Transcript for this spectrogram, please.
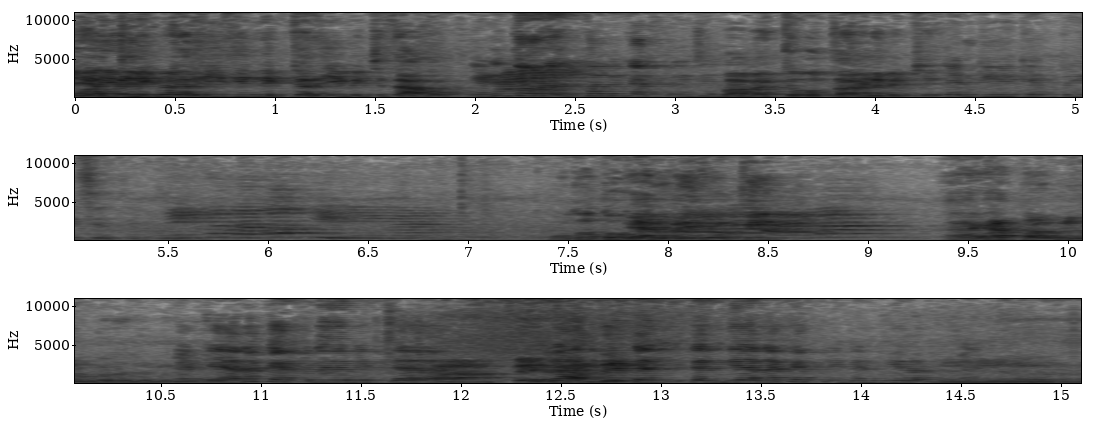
ਇਹ ਜਿਹੜੀ ਨਿੱਕਰ ਜੀ ਦੀ ਨਿੱਕਰ ਜੀ ਵਿੱਚ ਤਾਂ ਉਹ। ਇਹਨੇ ਤੋੜ ਦਿੱਤਾ ਵੀ ਕੈਪਰੀ ਚ ਬਾਬਾ ਝੋਤਾ ਇਹਨਾਂ ਵਿੱਚ। ਟੰਗੀ ਹੋਈ ਕੈਪਰੀ ਸੀ ਇੱਥੇ। ਨਹੀਂ ਤਾਂ ਨਾ ਨਹੀਂ ਧੋਤੀ। ਕੈਪਰੀ ਝੋਤੀ ਹੈਗਾ ਤਾਂ ਵੀ ਹੋਊਗਾ ਜੇ ਮੈਂ ਕਿਹਾ ਨਾ ਕੈਪਰੀ ਦੇ ਵਿੱਚ ਹੈ। ਹਾਂ, ਫਿਰ ਨੂੰ ਟੰ- ਟੰਗੀਆਂ ਨਾ ਕੈਪਰੀ ਟੰਗੀ ਰੱਖ ਹੂੰ।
